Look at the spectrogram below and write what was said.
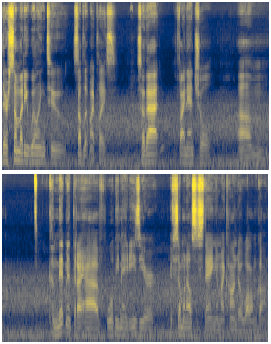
there's somebody willing to sublet my place. So that financial um, commitment that I have will be made easier if someone else is staying in my condo while I'm gone,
